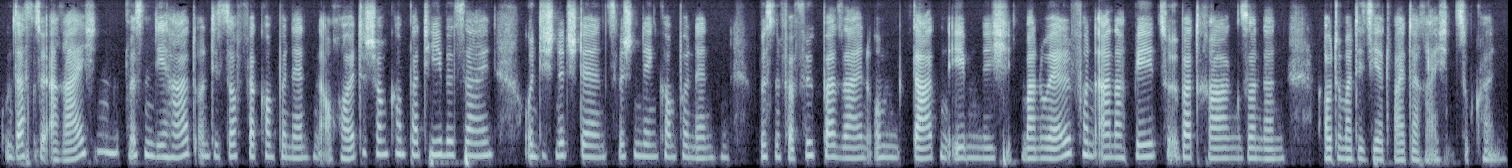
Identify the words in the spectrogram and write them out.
Um das zu erreichen, müssen die Hard- und die Softwarekomponenten auch heute schon kompatibel sein und die Schnittstellen zwischen den Komponenten müssen verfügbar sein, um Daten eben nicht manuell von A nach B zu übertragen, sondern automatisiert weiterreichen zu können.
